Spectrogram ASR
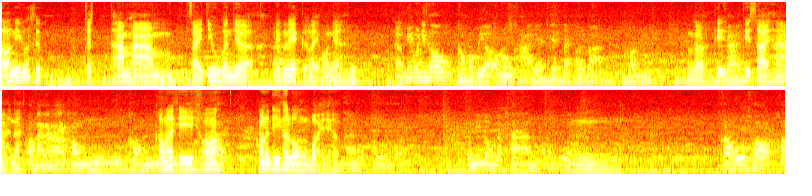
ตอนนี้รู้สึกจะถามหาไซส์จิ๋วกันเยอะ เล็กๆ อะไรพวกเนี้ย ครับ นี่วันนี้เขาเขาก็มีเอาลงขายเจ็ดแปดร้อยบาทต้นหนึง เหรอที่ใช่ ที่สายห้านะ อ๋อไม่ไม่ไม่ของของของนาทีอ๋อ ใช่ของนาทีเขาลงบ่อยครับ อ่าเขาลงบ่อย วันนี้ลงราคาลงอะไรด้วยอืม เขาชอบเขา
